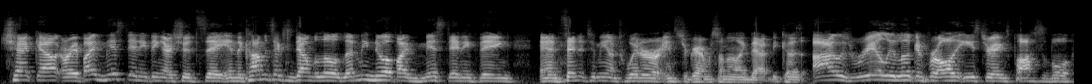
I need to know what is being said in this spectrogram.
check out, or if I missed anything, I should say, in the comment section down below, let me know if I missed anything and send it to me on Twitter or Instagram or something like that because I was really looking for all the Easter eggs possible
